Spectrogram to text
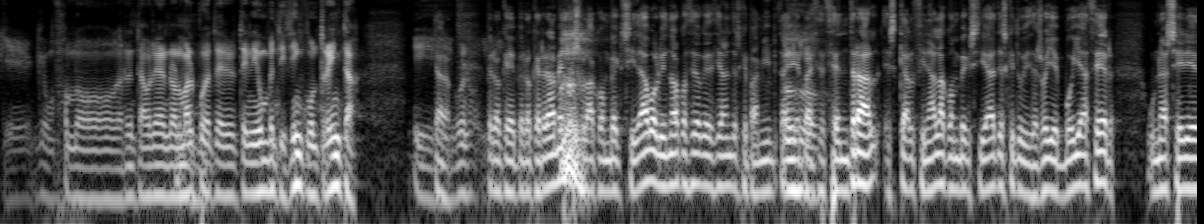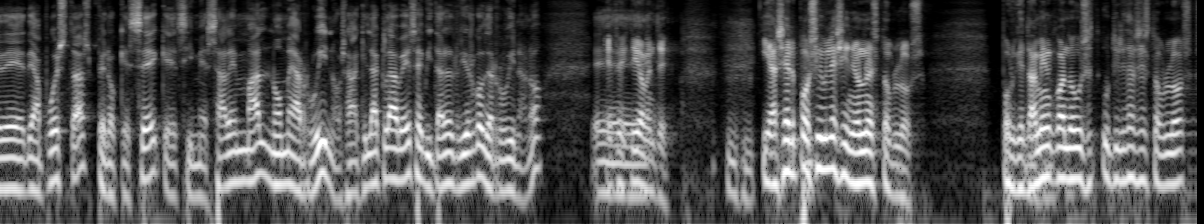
que, que, un fondo de rentabilidad normal puede tener, tener un 25, un 30%. Y, bueno, pero, que, pero que realmente eso, la convexidad, volviendo al concepto que decía antes, que para mí también me parece central, es que al final la convexidad es que tú dices, oye, voy a hacer una serie de, apuestas, pero que sé que si me salen mal no me arruino. O sea, aquí la clave es evitar el riesgo de ruina, ¿no? Eh, Efectivamente. Y a ser posible sin un stop loss. Porque también cuando utilizas stop loss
